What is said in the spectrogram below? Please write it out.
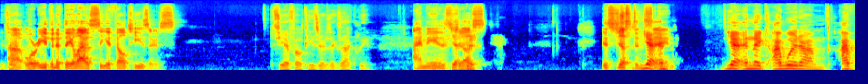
Uh, exactly. Uh, or even if they allow CFL teasers. CFL teasers, exactly. I mean, yeah, it's yeah, just it's just insane. Yeah, and, yeah, and like I would um I've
